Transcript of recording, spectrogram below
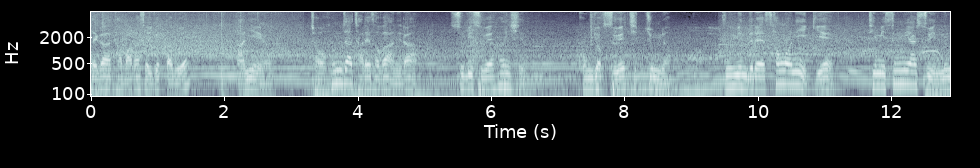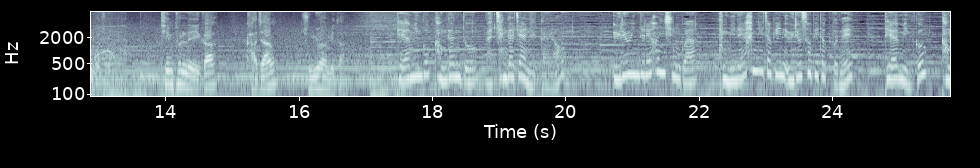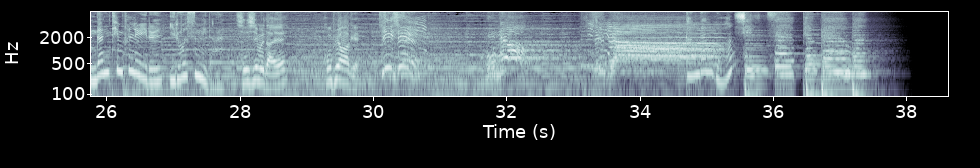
제가 다 막아서 이겼다고요? 아니에요. 저 혼자 잘해서가 아니라 수비수의 헌신, 공격수의 집중력, 국민들의 성원이 있기에 팀이 승리할 수 있는 거죠. 팀 플레이가 가장 중요합니다. 대한민국 건강도 마찬가지 아닐까요? 의료인들의 헌신과 국민의 합리적인 의료 소비 덕분에 대한민국 건강 팀플레이를 이루었습니다. 진심을 다해 공평하게 진실! 공평! 신평! 건강보험 심사평가원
